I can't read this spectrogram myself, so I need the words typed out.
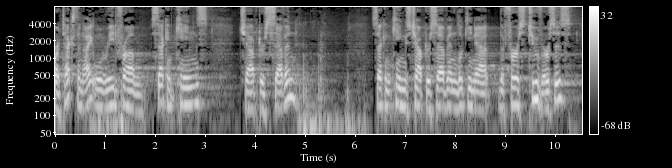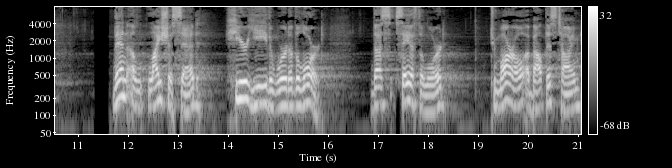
our text tonight, we'll read from 2 Kings chapter 7. 2 Kings chapter 7, looking at the first two verses. Then Elisha said, Hear ye the word of the Lord. Thus saith the Lord, Tomorrow about this time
